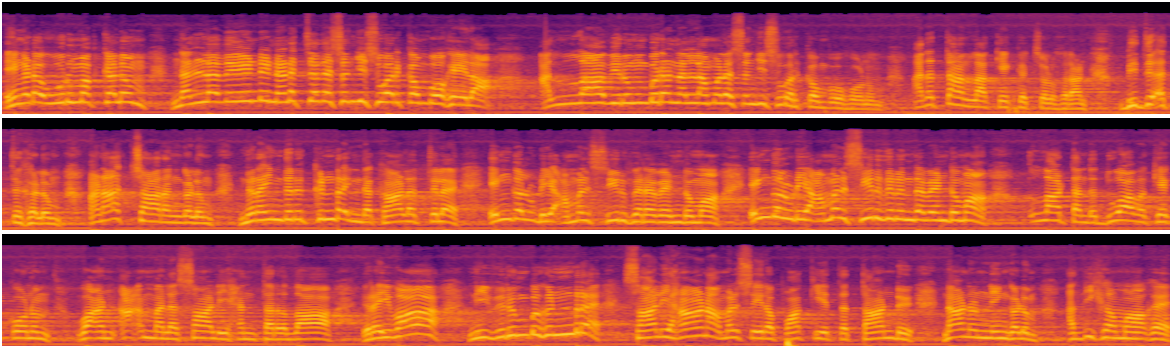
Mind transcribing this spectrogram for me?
எங்கட ஊர் மக்களும் நல்லதுன்னு நினைச்சதை செஞ்சு சுவர்க்கம் போகலாம் அல்லாஹ் விரும்புகிற நல்ல அமலை செஞ்சு சுவர்க்கம் போகணும். அதைத்தான் அல்லாஹ் கேட்க சொல்கிறான். விதத்துகளும் அனாச்சாரங்களும் நிறைந்திருக்கின்ற இந்த காலத்தில் எங்களுடைய அமல் சீர்பெற வேண்டுமா? எங்களுடைய அமல் சீர்திருந்த வேண்டுமா? அல்லாட்ட அந்த துவாவை கேட்கணும். வான் அமல சாலிஹன் தருதா. இறைவா நீ விரும்புகின்ற சாலிஹான அமல் செய்கிற பாக்கியத்தை தாண்டு நானும் நீங்களும் அதிகமாக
